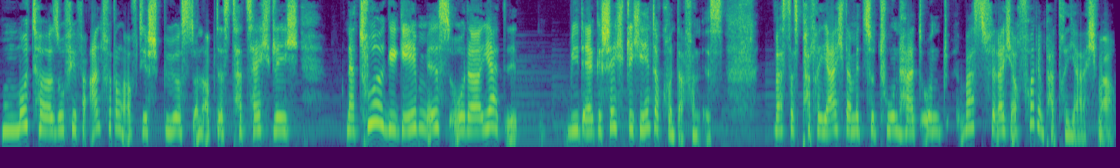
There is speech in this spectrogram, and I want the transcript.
Mutter so viel Verantwortung auf dir spürst und ob das tatsächlich naturgegeben ist oder ja, wie der geschichtliche Hintergrund davon ist was das Patriarch damit zu tun hat und was vielleicht auch vor dem Patriarch war.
